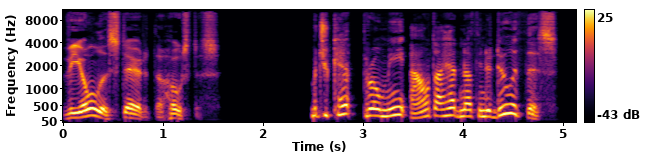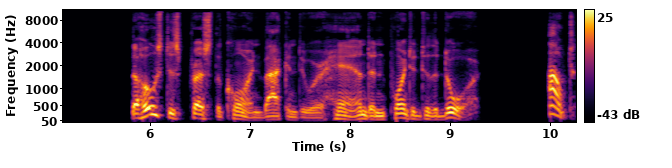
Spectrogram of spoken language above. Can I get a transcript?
Viola stared at the hostess. But you can't throw me out. I had nothing to do with this. The hostess pressed the coin back into her hand and pointed to the door. Out!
